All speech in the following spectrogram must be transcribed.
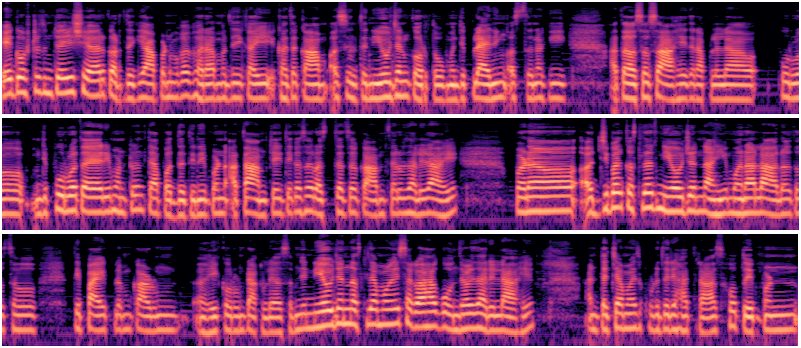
एक गोष्ट तुमच्याशी शेअर करते की आपण बघा घरामध्ये काही एखादं काम असेल तर नियोजन करतो. म्हणजे प्लॅनिंग असतं ना की आता असं असं आहे तर आपल्याला पूर्व म्हणजे पूर्वतयारी म्हणतो ना त्या पद्धतीने. पण आता आमच्या इथे कसं रस्त्याचं काम चालू झालेलं आहे. पण अजिबात कसलंच नियोजन नाही. मनाला आलं तसं ते पाईपलम काढून हे करून टाकलं असं. म्हणजे नियोजन नसल्यामुळे सगळा हा गोंधळ झालेला आहे. आणि त्याच्यामुळेच कुठेतरी हा त्रास होतो आहे पण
